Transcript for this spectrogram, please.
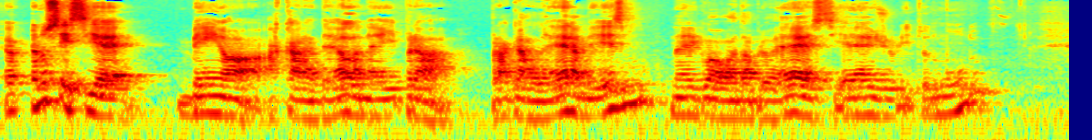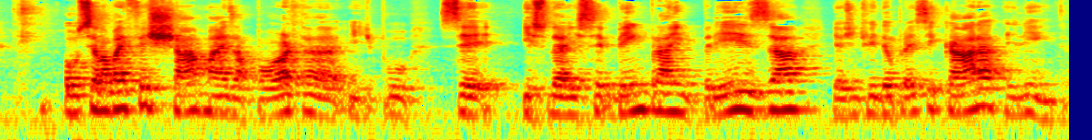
Eu, eu não sei se é bem ó, a cara dela, né, ir para a galera mesmo, né, igual a AWS, Azure e todo mundo, ou se ela vai fechar mais a porta e tipo ser isso daí ser bem para a empresa e a gente vendeu para esse cara, ele entra.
